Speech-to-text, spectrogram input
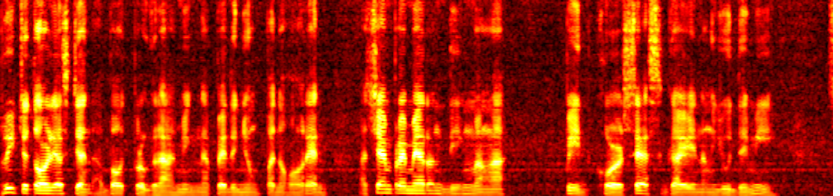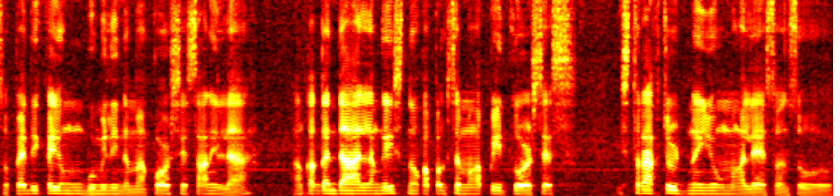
free tutorials dyan about programming na pwede nyong panoorin. At syempre meron ding mga paid courses gaya ng Udemy. So pwede kayong bumili ng mga courses sa kanila. Ang kagandahan lang guys no kapag sa mga paid courses structured na yung mga lesson. So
